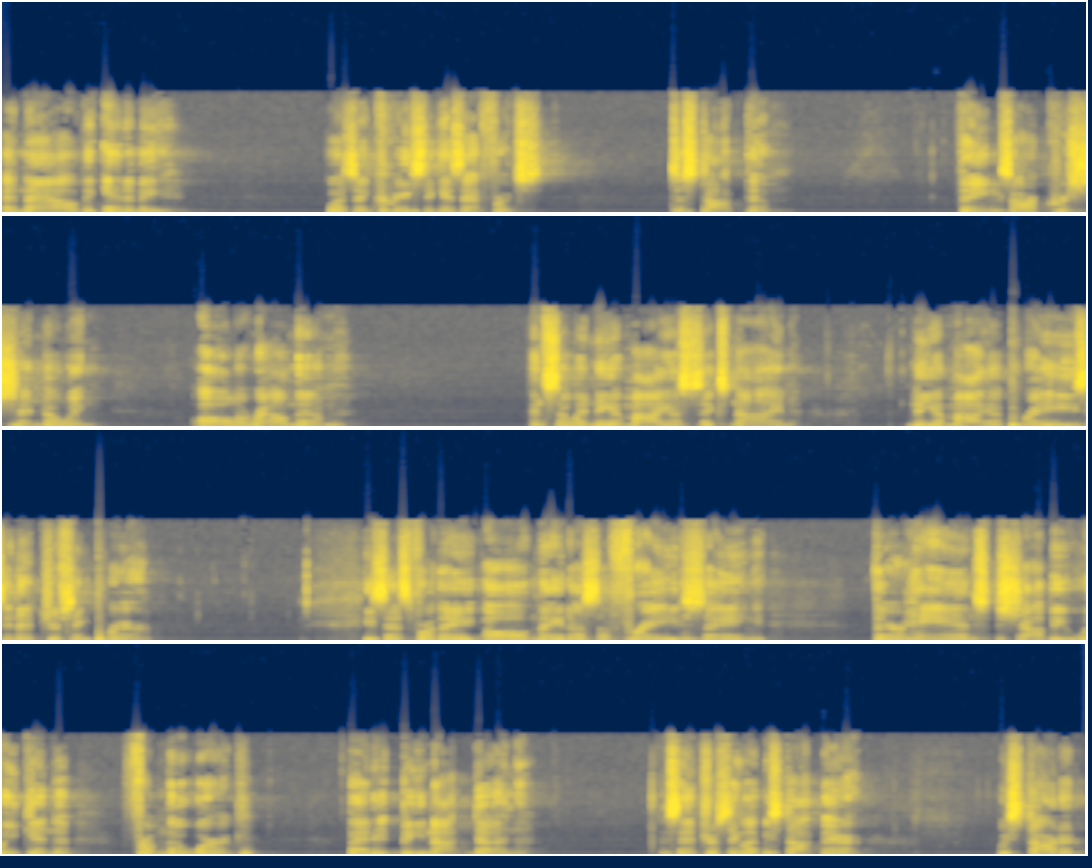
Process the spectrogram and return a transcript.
And now the enemy was increasing his efforts to stop them. Things are crescendoing all around them. And so in Nehemiah 6 9, Nehemiah prays an interesting prayer. He says, For they all made us afraid, saying, Their hands shall be weakened from the work that it be not done. That's interesting. Let me stop there. We started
